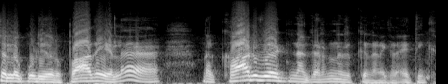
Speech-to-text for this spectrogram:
செல்லக்கூடிய ஒரு பாதையில் இந்த கார்வேட் நகர்னு இருக்குதுன்னு நினைக்கிறேன் ஐ திங்க்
